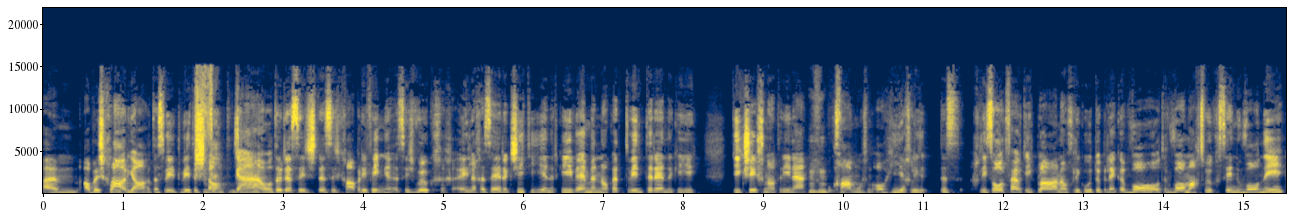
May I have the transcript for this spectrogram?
Ähm, aber ist klar, ja, das wird Widerstand geben, oder? Das ist, das ist klar. Aber ich finde, es ist wirklich eigentlich eine sehr gescheite Energie, wenn wir noch die Winterenergie, die Geschichte noch reinnehmen. Mhm. Und klar muss man auch hier ein bisschen, das ein bisschen sorgfältig planen und ein bisschen gut überlegen, wo oder wo macht es wirklich Sinn und wo nicht.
